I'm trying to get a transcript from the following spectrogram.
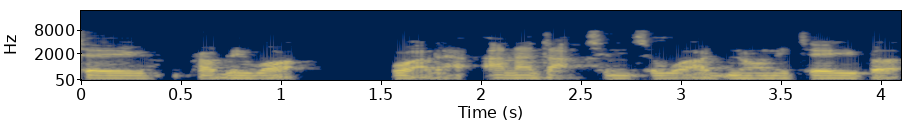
to probably what what and adapting to what I'd normally do. But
